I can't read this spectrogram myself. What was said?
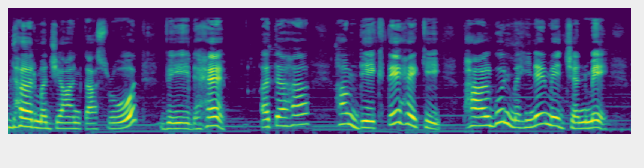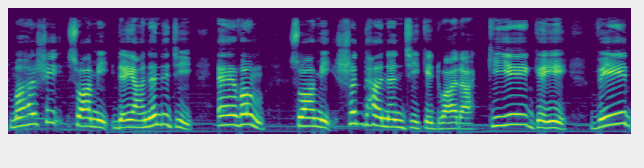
धर्म ज्ञान का स्रोत वेद है। अतः हम देखते हैं कि फाल्गुन महीने में जन्मे महर्षि स्वामी दयानंद जी एवं स्वामी श्रद्धानंद जी के द्वारा किए गए वेद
